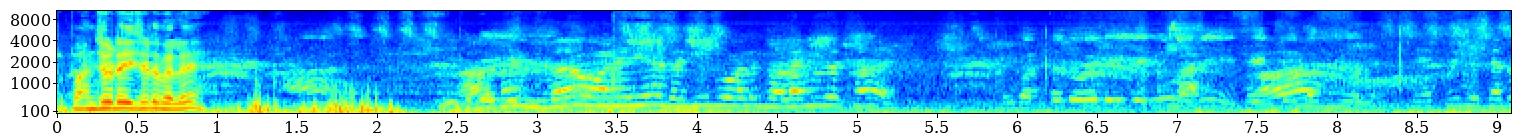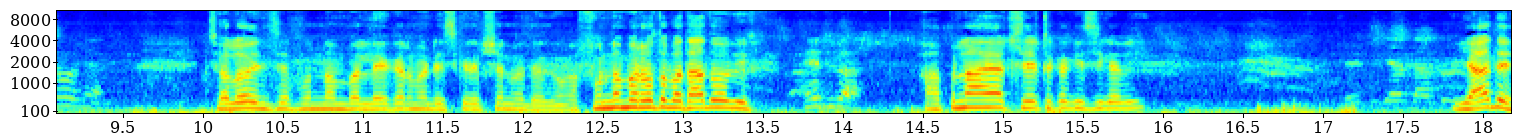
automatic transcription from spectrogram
तो पंहिंजो ॾेई भले चलो इनसे फ़ोन नंबर लेकर मैं डिस्क्रिप्शन में दे दूँगा फ़ोन नंबर हो तो बता दो अभी। अपना या सेठ का किसी का भी? याद है?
